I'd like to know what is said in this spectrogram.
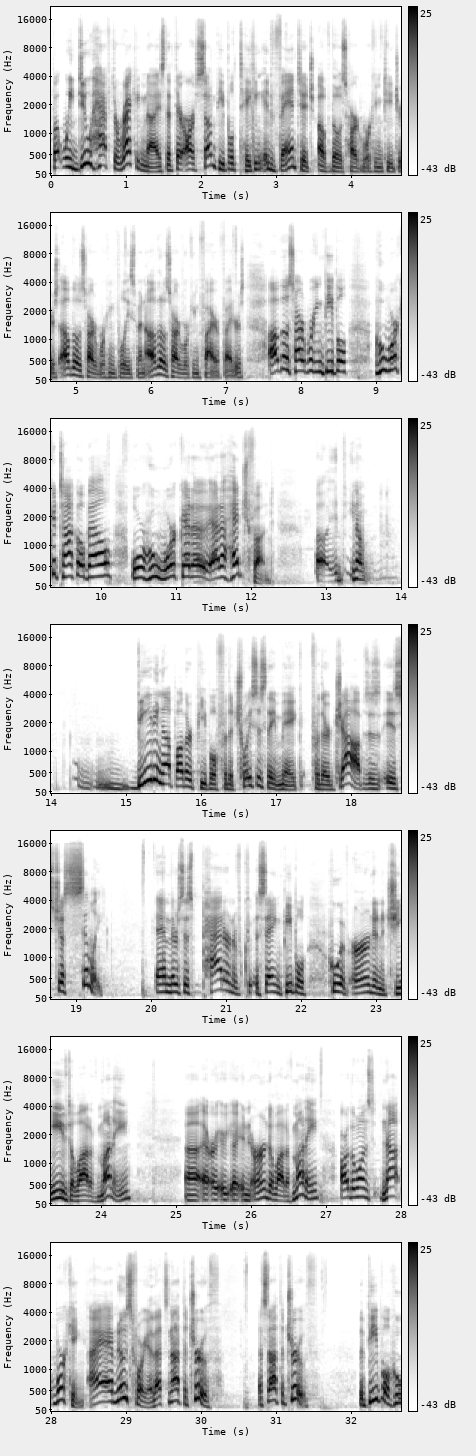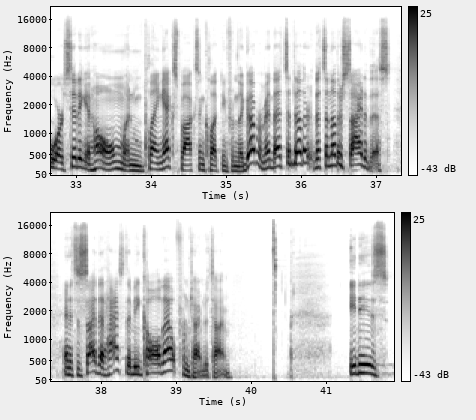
But we do have to recognize that there are some people taking advantage of those hardworking teachers, of those hardworking policemen, of those hardworking firefighters, of those hardworking people who work at Taco Bell or who work at a, at a hedge fund. Uh, you know, beating up other people for the choices they make for their jobs is, is just silly. And there's this pattern of saying people who have earned and achieved a lot of money uh, or, and earned a lot of money are the ones not working. I have news for you. That's not the truth. That's not the truth. The people who are sitting at home and playing Xbox and collecting from the government, that's another, that's another side of this. And it's a side that has to be called out from time to time. It is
